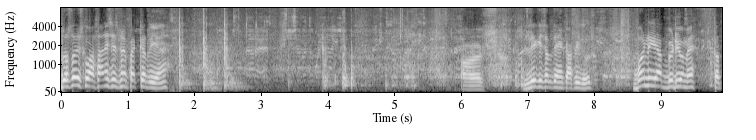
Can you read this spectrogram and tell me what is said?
दोस्तों इसको आसानी से इसमें पैक कर रही है। और लेके चलते हैं काफ़ी दूर। बन रही है आप वीडियो में तब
